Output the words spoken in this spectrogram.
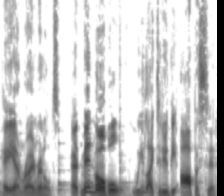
Hey, I'm Ryan Reynolds. At Mint Mobile, we like to do the opposite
